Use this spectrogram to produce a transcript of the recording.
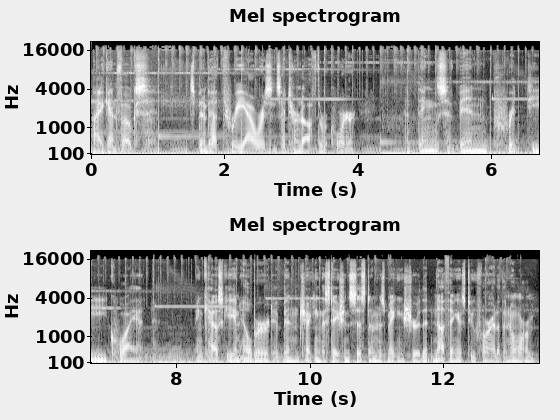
Hi again, folks. It's been about three hours since I turned off the recorder, things have been pretty quiet. Minkowski and Hilbert have been checking the station systems, making sure that nothing is too far out of the norm.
